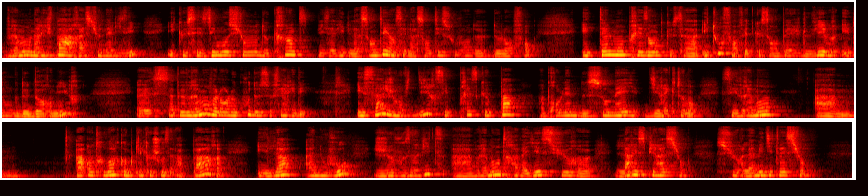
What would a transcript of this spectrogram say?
vraiment on n'arrive pas à rationaliser et que ces émotions de crainte vis-à-vis de la santé, hein, c'est la santé souvent de, l'enfant, est tellement présente que ça étouffe en fait, que ça empêche de vivre et donc de dormir, euh, ça peut vraiment valoir le coup de se faire aider. Et ça, j'ai envie de dire, c'est presque pas un problème de sommeil directement. C'est vraiment à, à entrevoir comme quelque chose à part. Et là, à nouveau, je vous invite à vraiment travailler sur euh, la respiration, sur la méditation,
